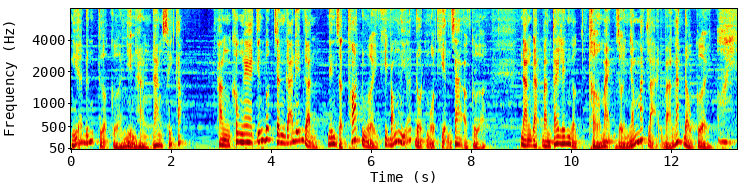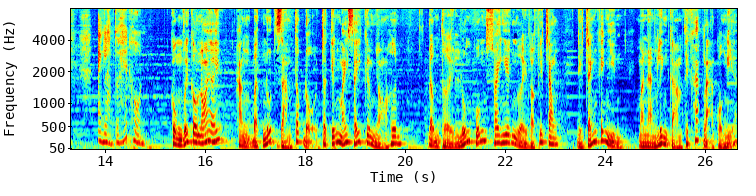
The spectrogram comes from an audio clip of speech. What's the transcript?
Nghĩa đứng tựa cửa nhìn hàng đang sấy tóc. Hằng không nghe tiếng bước chân gã đến gần Nên giật thoát người khi bóng Nghĩa đột ngột hiện ra ở cửa. Nàng đặt bàn tay lên ngực Thở mạnh rồi nhắm mắt lại và lắc đầu cười. Ôi anh làm tôi hết hồn. Cùng với câu nói ấy Hằng bật nút giảm tốc độ cho tiếng máy sấy kêu nhỏ hơn Đồng thời luống cuống xoay nghiêng người vào phía trong Để tránh cái nhìn mà nàng linh cảm thấy khác lạ của Nghĩa.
